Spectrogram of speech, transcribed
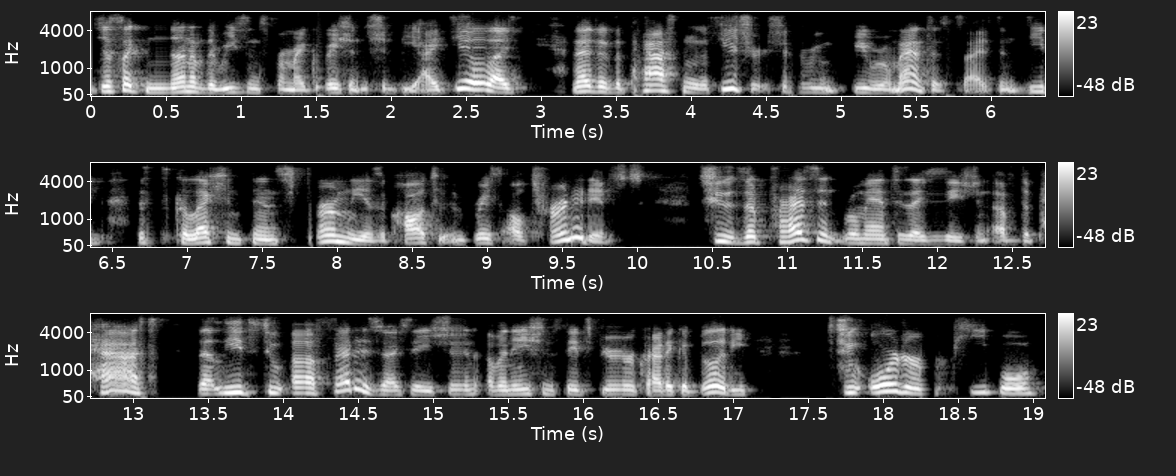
Just like none of the reasons for migration should be idealized, neither the past nor the future should be romanticized. Indeed, this collection stands firmly as a call to embrace alternatives to the present romanticization of the past that leads to a fetishization of a nation state's bureaucratic ability to order people,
